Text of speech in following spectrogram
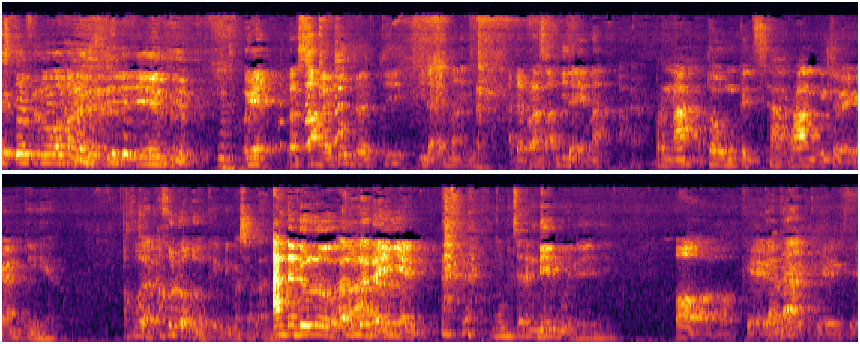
Astagfirullahaladzim. Oke, resah itu berarti tidak enaknya. Ada perasaan tidak enak. Pernah atau mungkin sekarang gitu ya kan? Iya. Aku aku dulu aku Mungkin di masa lalu. Anda dulu, kalau Anda Anda ingin. mau bicara demo ini. Oh, oke. Karena- oke, oke.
